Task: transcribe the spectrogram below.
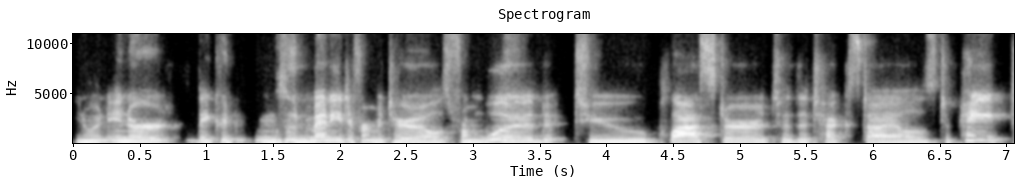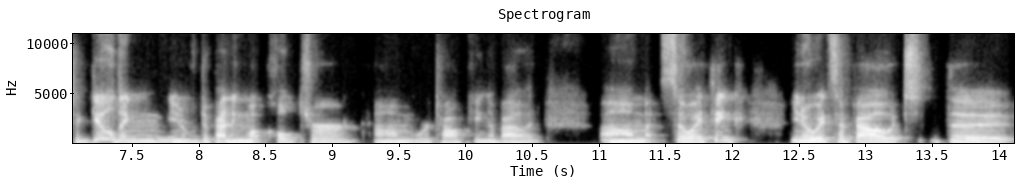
you know, an inner, they could include many different materials from wood to plaster to the textiles to paint to gilding, you know, depending what culture um, we're talking about. Um, so I think, you know, it's about the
